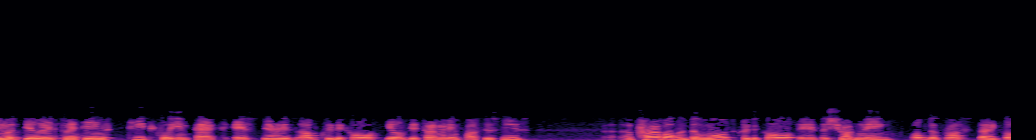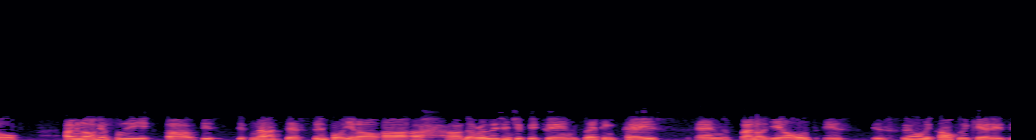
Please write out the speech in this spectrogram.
you know, delayed plantings typically impact a series of critical yield determining processes probably the most critical is the shortening of the growth cycle. I mean, obviously, uh, it's, it's not that simple. You know, uh, uh, the relationship between planting pace and final yield is, is fairly complicated.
